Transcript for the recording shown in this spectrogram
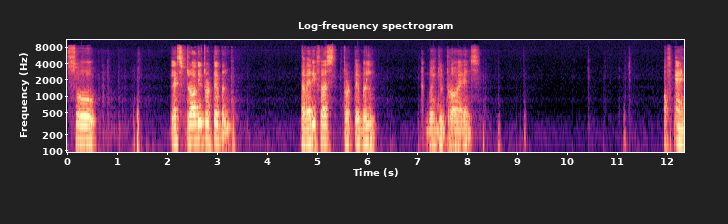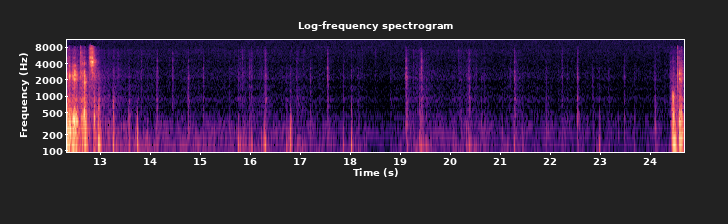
So let's draw the truth table. The very first truth table i'm going to draw is of AND gate let's say. Okay.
